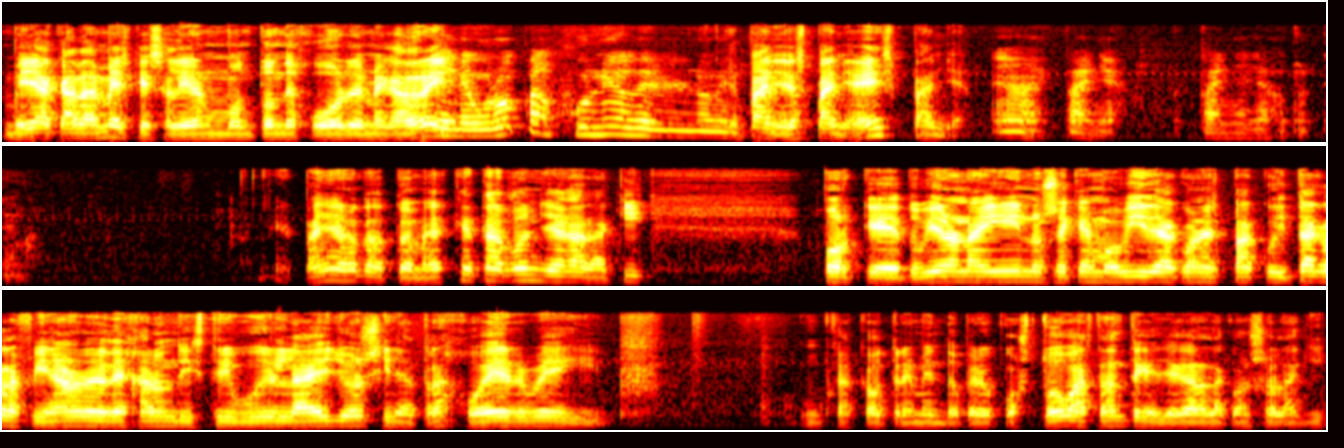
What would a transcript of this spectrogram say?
veía cada mes que salían un montón de juegos de Mega Drive. En Europa en junio del 90. España, España, ¿eh? España. Ah, España. España ya es otro tema. España es otro tema, es que tardó en llegar aquí. Porque tuvieron ahí no sé qué movida con Spaco y tal, al final no les dejaron distribuirla a ellos y la trajo Herbe y un cacao tremendo, pero costó bastante que llegara la consola aquí.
